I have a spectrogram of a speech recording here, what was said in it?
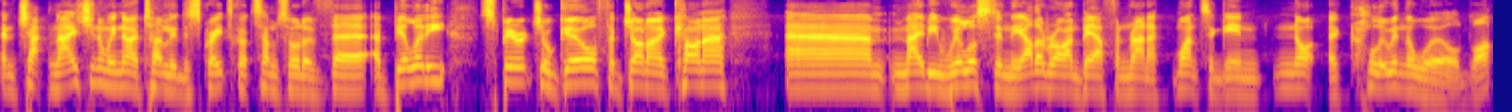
and Chuck Nation. And we know Totally Discreet's got some sort of uh, ability. Spiritual Girl for John O'Connor. Um, maybe Williston, the other Ryan Balfour runner. Once again, not a clue in the world. What?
